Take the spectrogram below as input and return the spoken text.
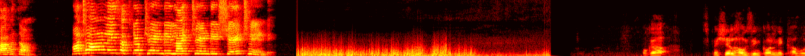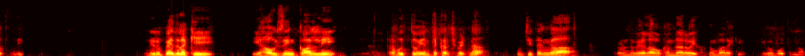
మా ఛానల్ని సబ్స్క్రైబ్ చేయండి లైక్ చేయండి షేర్ చేయండి. ఒక స్పెషల్ హౌసింగ్ కాలనీ కాబోతుంది. నిరుపేదలకి ఈ హౌసింగ్ కాలనీ ప్రభుత్వం ఎంత ఖర్చు పెట్టినా ఉచితంగా రెండు వేల ఒక వంద అరవై కుటుంబాలకి ఇవ్వబోతున్నాం.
